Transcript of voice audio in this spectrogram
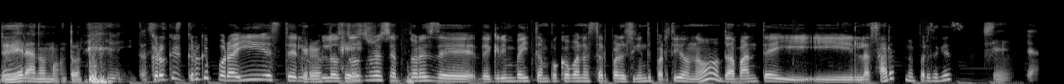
eran un montón. creo que creo que por ahí este los dos receptores de, Green Bay tampoco van a estar para el siguiente partido, ¿no? Davante y, y Lazar, me parece que es. Sí, ya.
